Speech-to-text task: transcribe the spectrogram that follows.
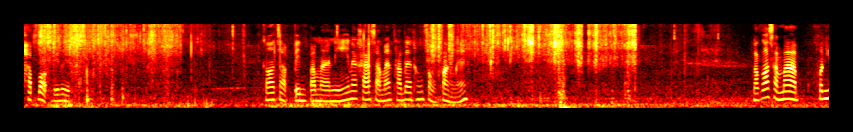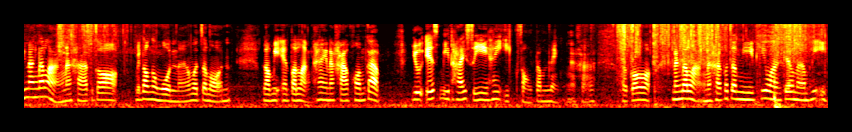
พับเบาะได้เลยค่ะ ก็จะเป็นประมาณนี้นะคะ สามารถพับได้ทั้งสองฝั่งนะ แล้วก็สำหรับคนที่นั่งด้านหลังนะคะ ก็ไม่ต้องกังวลนะว่าจะร้อน เรามีแอร์ตอนหลังให้นะคะ พร้อมกับ USB Type C ให้อีก 2 ตำแหน่งนะคะ แล้วก็นั่งด้านหลังนะคะ ก็จะมีที่วางแก้วน้ำให้อีก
